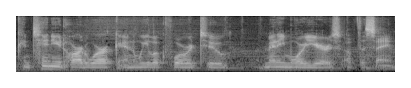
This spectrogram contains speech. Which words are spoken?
continued hard work, and we look forward to many more years of the same.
